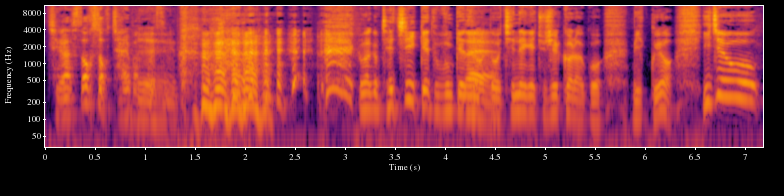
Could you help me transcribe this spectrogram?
제가 썩썩 잘 받고 예. 있습니다. 그만큼 재치 있게 두 분께서 네. 또 진행해 주실 거라고 믿고요. 이재욱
